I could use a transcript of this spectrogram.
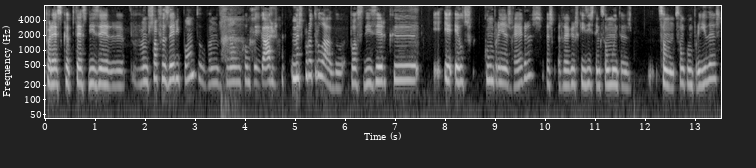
parece que apetece dizer vamos só fazer e ponto, vamos não complicar. Mas por outro lado, posso dizer que eles cumprem as regras, as regras que existem, que são muitas, são, são cumpridas,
